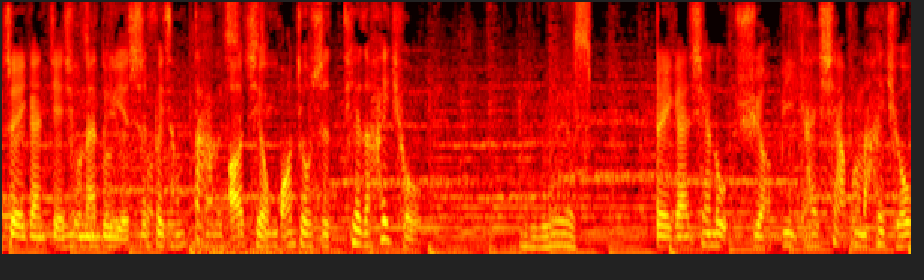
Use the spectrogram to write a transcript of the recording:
这一杆解球难度也是非常大，而且黄球是贴着黑球。这一杆线路需要避开下方的黑球，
